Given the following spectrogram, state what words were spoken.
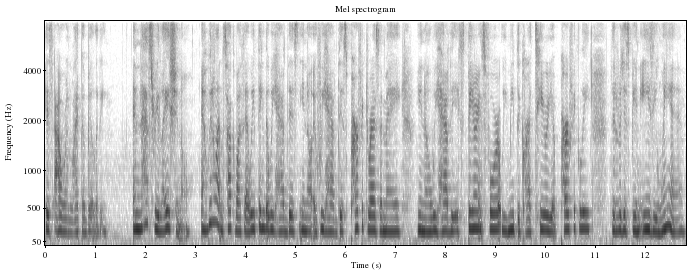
is our likability. And that's relational. And we don't like to talk about that. We think that we have this, you know, if we have this perfect resume, you know, we have the experience for it, we meet the criteria perfectly, that it'll just be an easy win.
